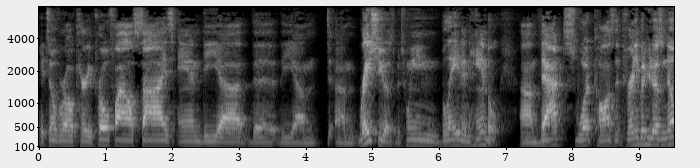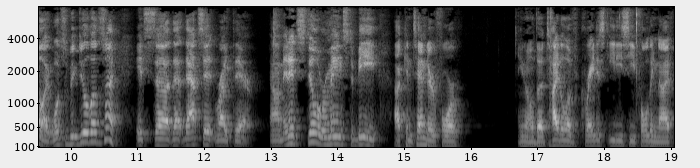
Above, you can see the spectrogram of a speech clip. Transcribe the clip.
Its overall carry profile, size, and the uh, the the um, um, ratios between blade and handle. Um, that's what caused it. For anybody who doesn't know, like, what's the big deal about this knife? It's uh, that that's it right there. Um, and it still remains to be a contender for, you know, the title of greatest EDC folding knife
